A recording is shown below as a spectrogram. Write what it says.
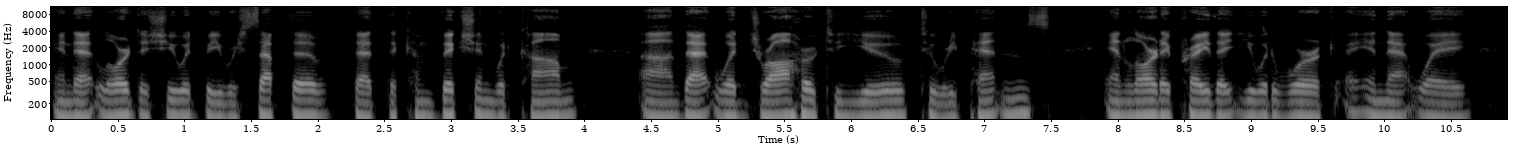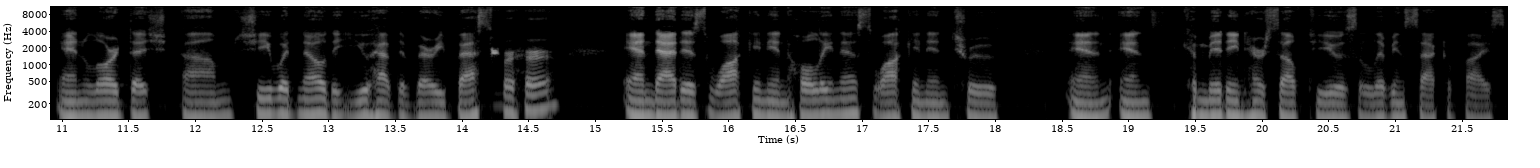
And that, Lord, that she would be receptive, that the conviction would come uh, that would draw her to you, to repentance. And Lord, I pray that you would work in that way and Lord, that um, she would know that you have the very best for her, and that is walking in holiness, walking in truth, and and committing herself to you as a living sacrifice.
